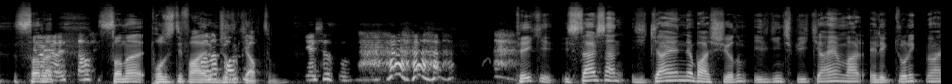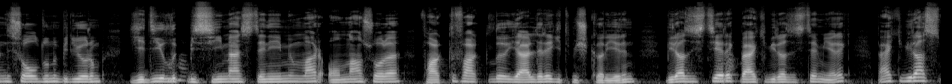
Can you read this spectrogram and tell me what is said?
Sana yo, sana pozitif ayrımcılık pozitif. yaptım. Yaşasın. Peki istersen hikayenle başlayalım. İlginç bir hikayen var. Elektronik mühendisi olduğunu biliyorum. 7 yıllık bir Siemens deneyimin var. Ondan sonra farklı farklı yerlere gitmiş kariyerin. Biraz isteyerek belki biraz istemeyerek. Belki biraz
